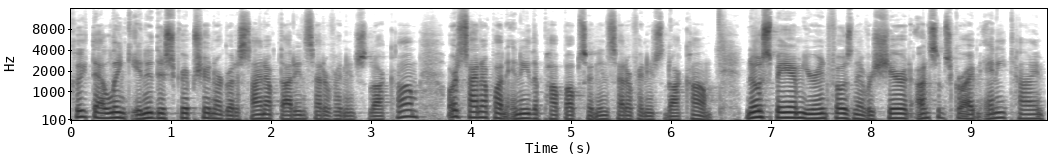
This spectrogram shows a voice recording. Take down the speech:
Click that link in the description or go to signup.insiderfinancial.com or sign up on any of the pop ups on insiderfinancial.com. No spam, your info is never shared. Unsubscribe anytime.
